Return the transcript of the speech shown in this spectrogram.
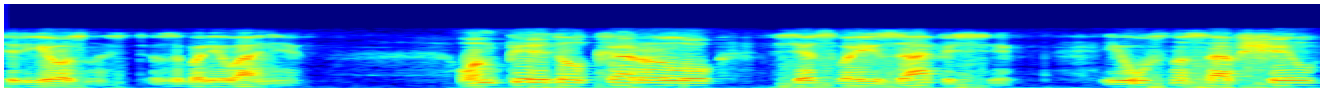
серьезность заболевания. Он передал Кэрролу все свои записи и устно сообщил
